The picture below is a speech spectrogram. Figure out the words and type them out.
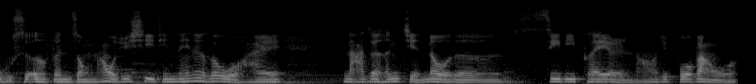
五十二分钟，然后我去细听，哎，那个时候我还拿着很简陋的 CD player，然后去播放我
